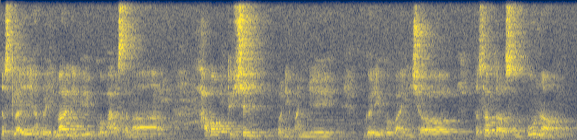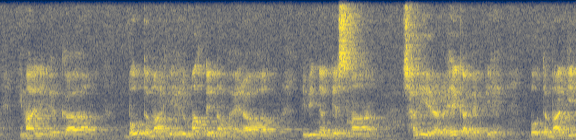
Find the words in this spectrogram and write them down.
जसलाई हाम्रो हिमाली भेगको भाषामा हाबक ट्युसन पनि भन्ने गरेको पाइन्छ। तसर्थ सम्पूर्ण हिमाली भेगका बौद्ध मार्गीहरू मात्रै नभएर विभिन्न देशमा छरिएर रहेका व्यक्ति बौद्ध मार्गी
